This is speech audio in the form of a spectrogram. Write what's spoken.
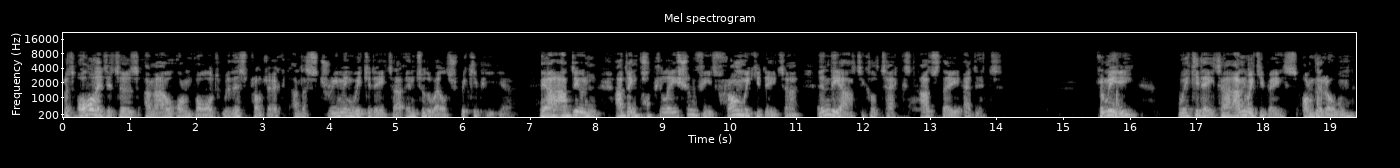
but all editors are now on board with this project and are streaming Wikidata into the Welsh Wikipedia. They are adding, adding population feeds from Wikidata in the article text as they edit. To me, Wikidata and Wikibase on their own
